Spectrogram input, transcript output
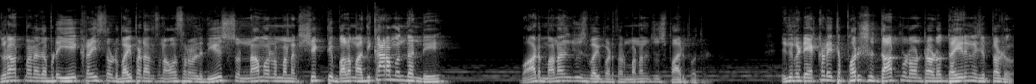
దురాత్మ అనేటప్పుడు ఏ క్రైస్తవుడు భయపడాల్సిన అవసరం లేదు. యేసు నామంలో మనకు శక్తి బలం అధికారం ఉందండి. వాడు మనల్ని చూసి భయపడతాడు మనల్ని చూసి పారిపోతాడు. ఎందుకంటే ఎక్కడైతే పరిశుద్ధాత్ముడు ఉంటాడో ధైర్యంగా చెప్తాడు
